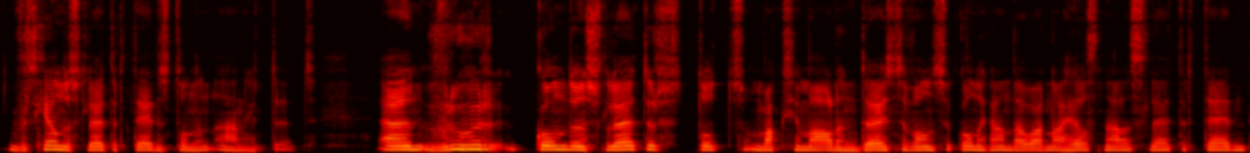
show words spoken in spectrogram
verschillende sluitertijden stonden aangeduid. En vroeger konden sluiters tot maximaal een duizendste van een seconde gaan. Dat waren nog heel snelle sluitertijden.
